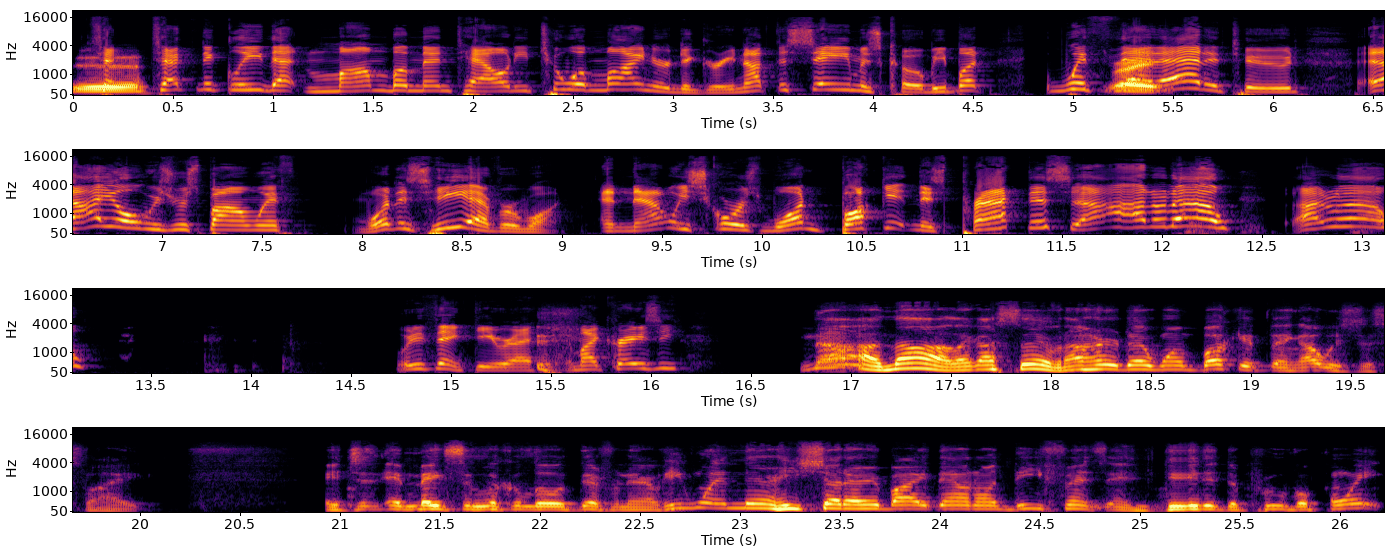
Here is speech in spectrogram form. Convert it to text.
yeah. te- technically that Mamba mentality to a minor degree, not the same as Kobe, but with right. that attitude. And I always respond with, what has he ever won? And now he scores one bucket in his practice? I don't know. I don't know. What do you think, D Ray? Am I crazy? Nah, nah. Like I said, when I heard that one bucket thing, I was just like, it just it makes it look a little different now. If he went in there, he shut everybody down on defense and did it to prove a point.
